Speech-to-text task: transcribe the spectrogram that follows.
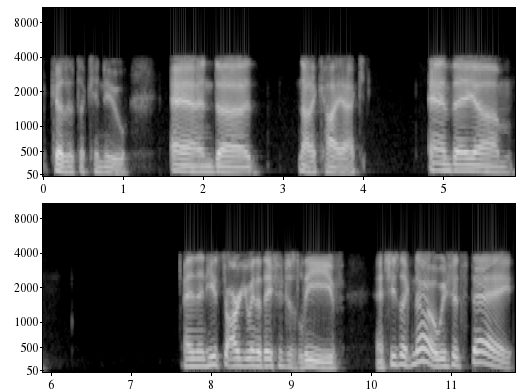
because it's a canoe, and uh, not a kayak and they um and then he's arguing that they should just leave and she's like no we should stay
